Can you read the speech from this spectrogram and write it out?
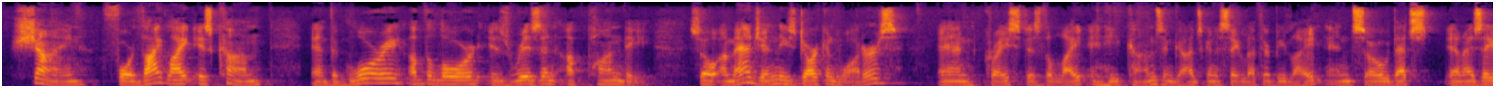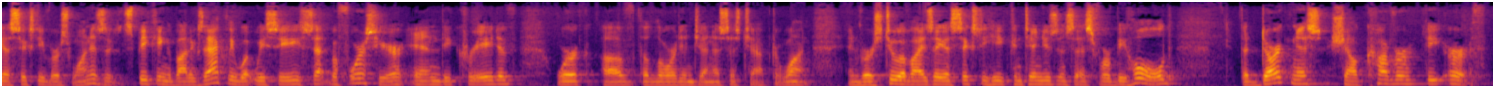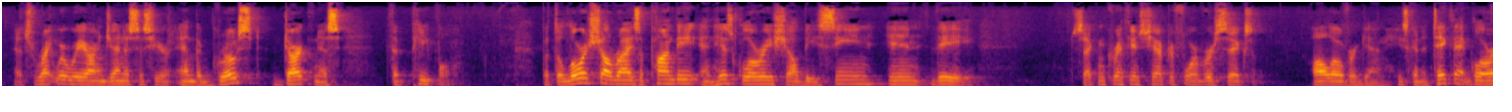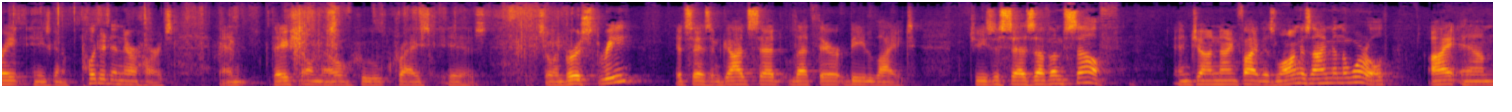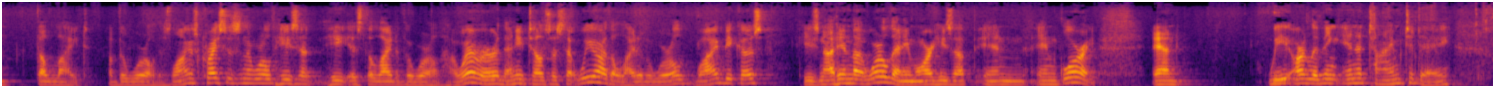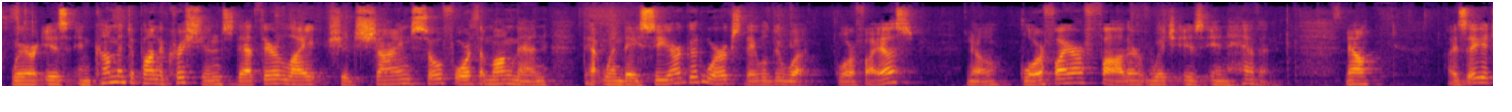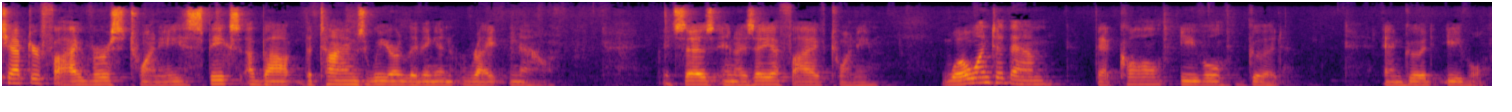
shine, for thy light is come, and the glory of the Lord is risen upon thee. So imagine these darkened waters, and Christ is the light, and he comes, and God's going to say, Let there be light. And so that's in Isaiah 60, verse 1, is speaking about exactly what we see set before us here in the creative work of the Lord in Genesis chapter 1. In verse 2 of Isaiah 60, he continues and says, For behold, the darkness shall cover the earth. That's right where we are in Genesis here. And the gross darkness, the people. But the Lord shall rise upon thee, and his glory shall be seen in thee. 2 Corinthians chapter 4, verse 6, all over again. He's going to take that glory and he's going to put it in their hearts, and they shall know who Christ is. So in verse 3, it says, And God said, Let there be light. Jesus says of himself in John 9 5, As long as I'm in the world, I am the light of the world. As long as Christ is in the world, he's a, he is the light of the world. However, then he tells us that we are the light of the world. Why? Because he's not in the world anymore, he's up in, in glory. And we are living in a time today where it is incumbent upon the Christians that their light should shine so forth among men that when they see our good works, they will do what? Glorify us? No, glorify our Father which is in heaven. Now, Isaiah chapter 5, verse 20 speaks about the times we are living in right now. It says in Isaiah 5:20, "Woe unto them that call evil good and good evil,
